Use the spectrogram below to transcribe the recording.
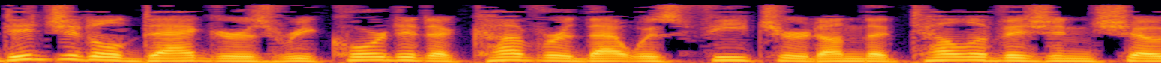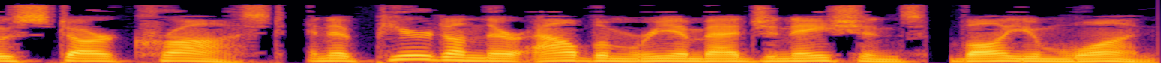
Digital Daggers recorded a cover that was featured on the television show Star Crossed, and appeared on their album Reimaginations, Volume 1.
